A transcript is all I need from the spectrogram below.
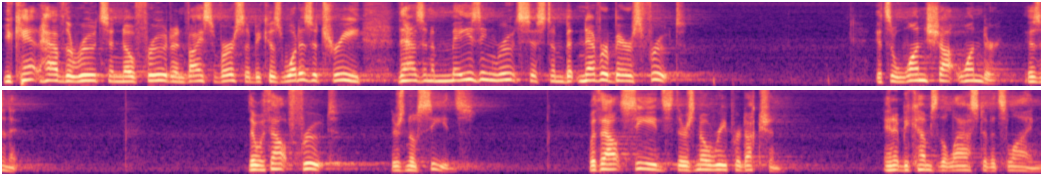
You can't have the roots and no fruit, and vice versa, because what is a tree that has an amazing root system but never bears fruit? It's a one shot wonder, isn't it? That without fruit, there's no seeds. Without seeds, there's no reproduction and it becomes the last of its line.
